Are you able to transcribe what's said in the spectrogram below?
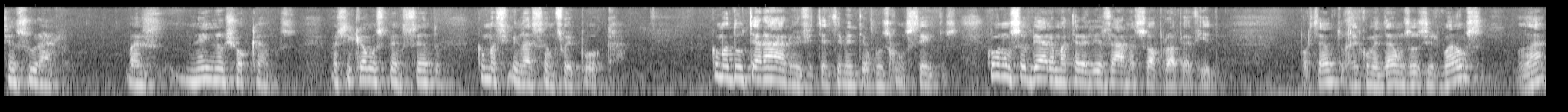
censurar, mas nem nos chocamos. Mas ficamos pensando como a assimilação foi pouca, como adulteraram, evidentemente, alguns conceitos, como não souberam materializar na sua própria vida. Portanto, recomendamos aos irmãos é,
